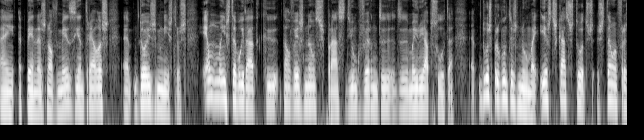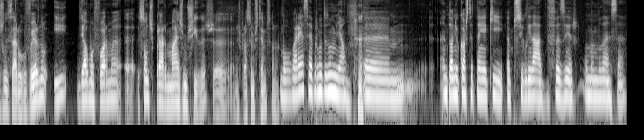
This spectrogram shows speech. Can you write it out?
em apenas nove meses e entre elas dois ministros. É uma instabilidade que talvez não se esperasse de um governo de, de maioria absoluta. duas perguntas numa. Estes casos todos estão a fragilizar o governo e de alguma forma, uh, são de esperar mais mexidas uh, nos próximos tempos ou não? Bom, agora essa é a pergunta do um milhão. uh, António Costa tem aqui a possibilidade de fazer uma mudança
